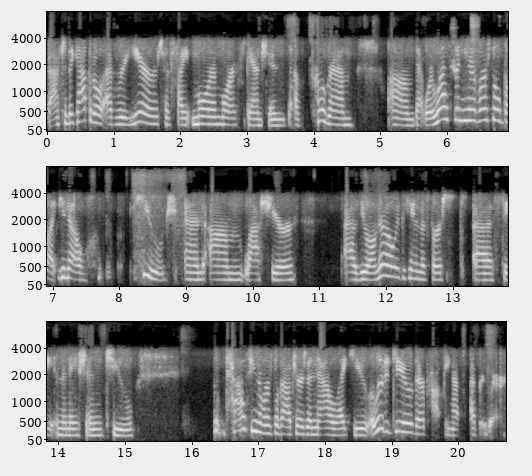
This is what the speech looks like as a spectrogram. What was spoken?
back to the capitol every year to fight more and more expansions of the program um, that were less than universal but you know huge and um, last year as you all know we became the first uh, state in the nation to pass universal vouchers, and now, like you alluded to, they're popping up everywhere.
